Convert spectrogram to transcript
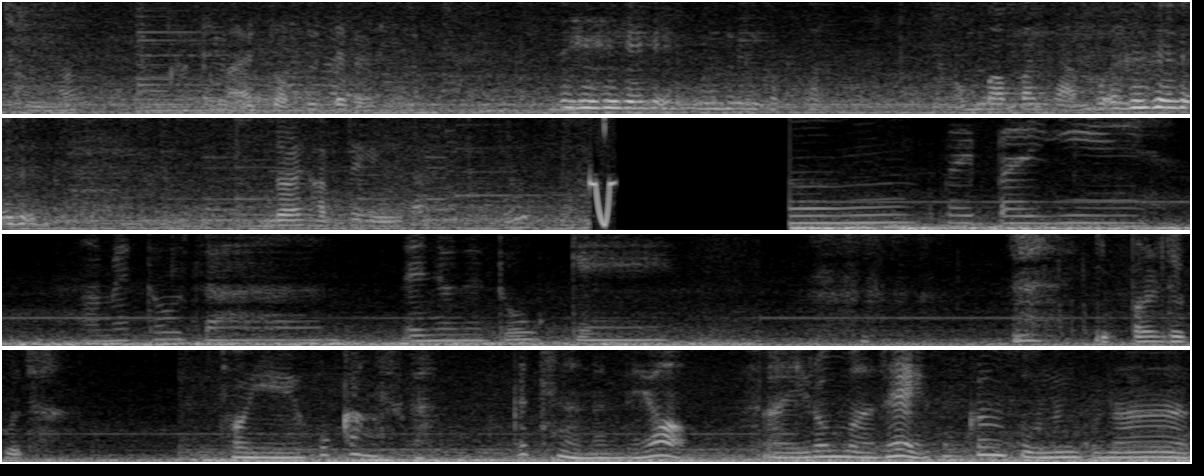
정말? 가끔 알수 없을 때가 있어. 웃는 것 봐. 엄마 아빠한테 안 보여. 너왜 갑자기 인사? 응? 빠이빠이. 다음에 또 자. 내년에 또 올게. 입 벌리고 자. 저희의 호캉스가 끝이 났는데요. 아 이런 맛에 호캉스 오는구나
